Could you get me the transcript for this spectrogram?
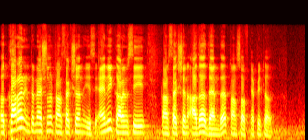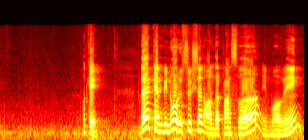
A current international transaction is any currency transaction other than the transfer of capital. Okay. there can be no restriction on the transfer involving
